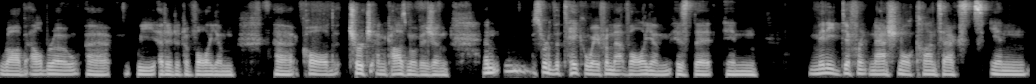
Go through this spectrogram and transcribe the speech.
Rob Albro, uh, we edited a volume uh, called Church and Cosmovision. And sort of the takeaway from that volume is that in many different national contexts in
